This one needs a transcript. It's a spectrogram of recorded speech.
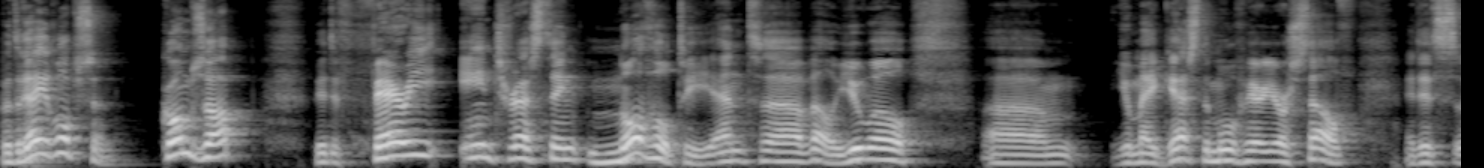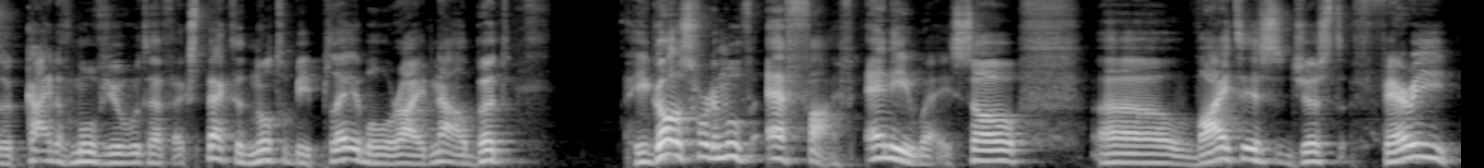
But Ray Robson comes up with a very interesting novelty. And uh, well, you will, um, you may guess the move here yourself. And it's a kind of move you would have expected not to be playable right now. But he goes for the move f5 anyway. So uh, white is just very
